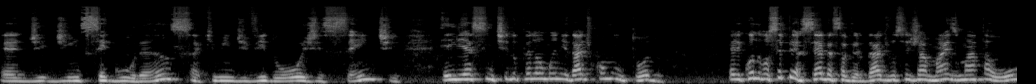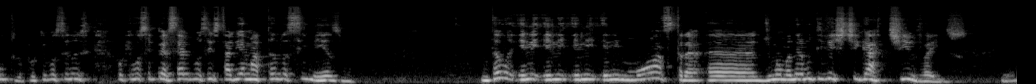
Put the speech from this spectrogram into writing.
é, de, de insegurança que o indivíduo hoje sente, ele é sentido pela humanidade como um todo. Quando você percebe essa verdade, você jamais mata outro, porque você, não, porque você percebe que você estaria matando a si mesmo. Então, ele, ele, ele, ele mostra uh, de uma maneira muito investigativa isso. Né?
